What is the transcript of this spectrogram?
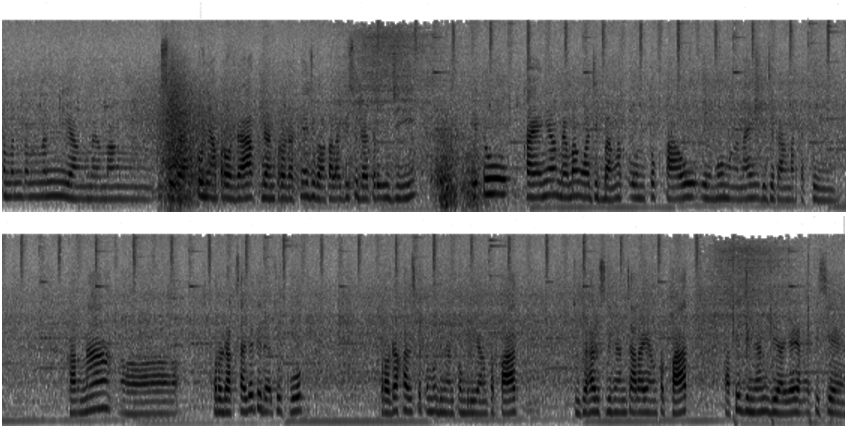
teman-teman yang memang sudah punya produk dan produknya juga apalagi sudah teruji, itu kayaknya memang wajib banget untuk tahu ilmu mengenai digital marketing. Karena uh, produk saja tidak cukup, produk harus ketemu dengan pembeli yang tepat, juga harus dengan cara yang tepat, tapi dengan biaya yang efisien.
